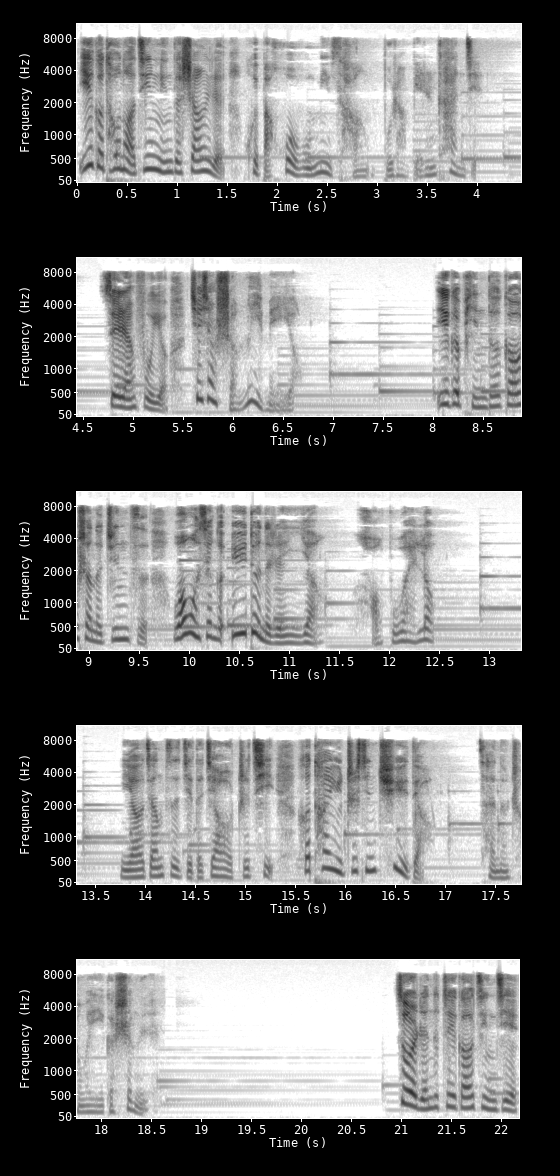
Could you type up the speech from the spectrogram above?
一个头脑精明的商人会把货物秘藏，不让别人看见，虽然富有，却像什么也没有。一个品德高尚的君子，往往像个愚钝的人一样，毫不外露。你要将自己的骄傲之气和贪欲之心去掉，才能成为一个圣人。做人的最高境界，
